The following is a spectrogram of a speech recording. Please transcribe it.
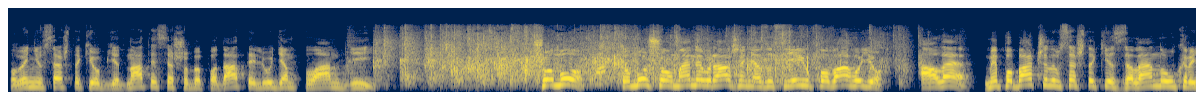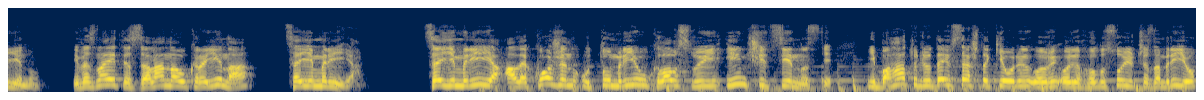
повинні все ж таки об'єднатися, щоб подати людям план дій. Чому? Тому що у мене враження з усією повагою, але ми побачили все ж таки зелену Україну. І ви знаєте, зелена Україна це є мрія. Це є мрія, але кожен у ту мрію вклав свої інші цінності. І багато людей, все ж таки, голосуючи за мрію,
